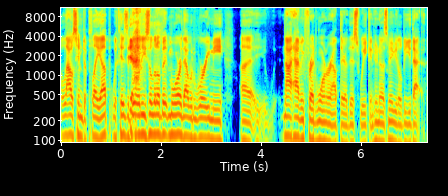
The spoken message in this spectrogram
allows him to play up with his abilities yeah. a little bit more. That would worry me. Uh, not having Fred Warner out there this week, and who knows, maybe it'll be that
